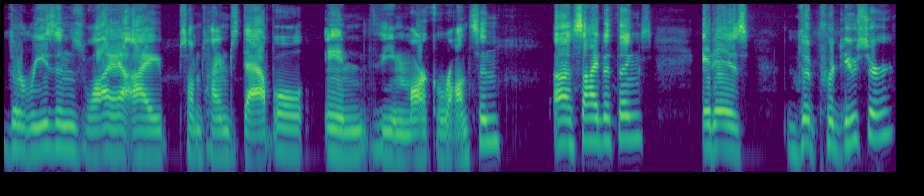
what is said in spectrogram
the reasons why I sometimes dabble in the Mark Ronson uh, side of things. It is the producer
